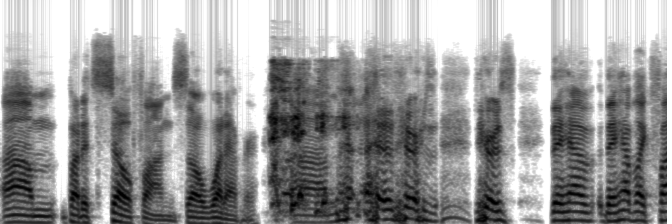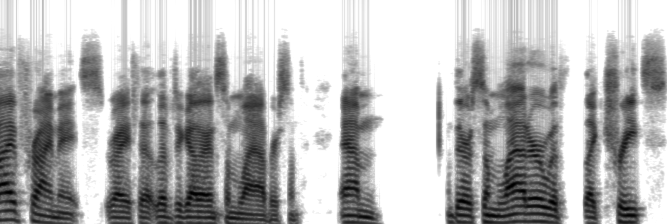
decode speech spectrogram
Um, but it's so fun. So whatever. Um, there's there's they have they have like five primates right that live together in some lab or something. Um, there's some ladder with like treats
